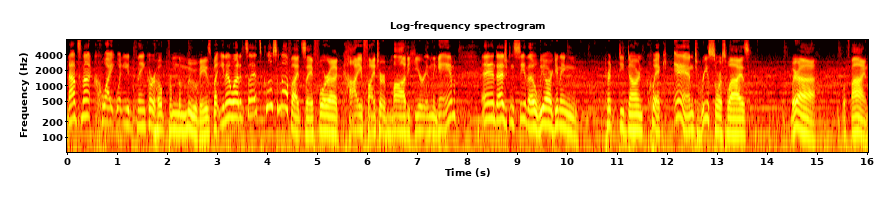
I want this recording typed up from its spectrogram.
Now, it's not quite what you'd think or hope from the movies, but you know what? It's, uh, it's close enough, I'd say, for a K.I.E Fighter mod here in the game. And as you can see, though, we are getting pretty darn quick, and resource-wise, we're, uh, we're fine.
